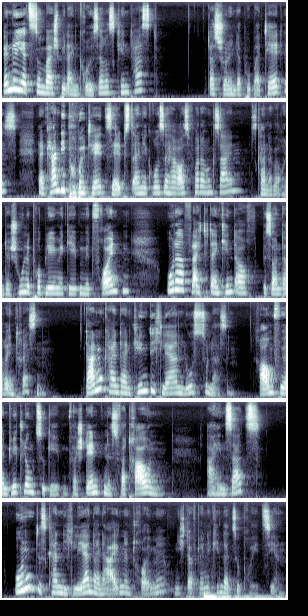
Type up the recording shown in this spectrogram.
Wenn du jetzt zum Beispiel ein größeres Kind hast, das schon in der Pubertät ist, dann kann die Pubertät selbst eine große Herausforderung sein. Es kann aber auch in der Schule Probleme geben mit Freunden oder vielleicht hat dein Kind auch besondere Interessen. Dann kann dein Kind dich lernen, loszulassen, Raum für Entwicklung zu geben, Verständnis, Vertrauen, Einsatz und es kann dich lernen, deine eigenen Träume nicht auf deine Kinder zu projizieren.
